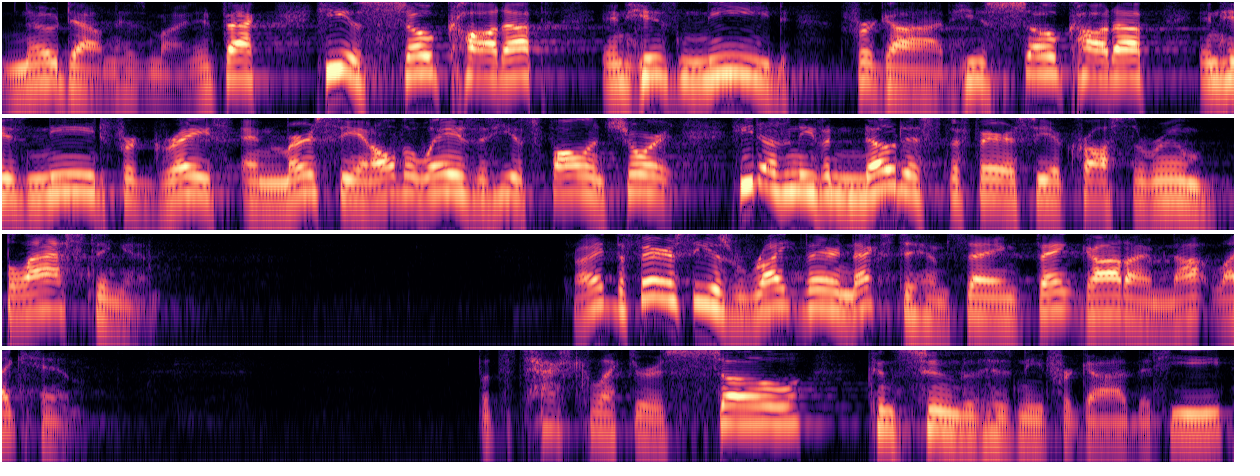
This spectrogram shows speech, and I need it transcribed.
No doubt in his mind. In fact, he is so caught up in his need for God. He's so caught up in his need for grace and mercy and all the ways that he has fallen short, he doesn't even notice the Pharisee across the room blasting him right? The Pharisee is right there next to him saying, Thank God I'm not like him. But the tax collector is so consumed with his need for God that he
